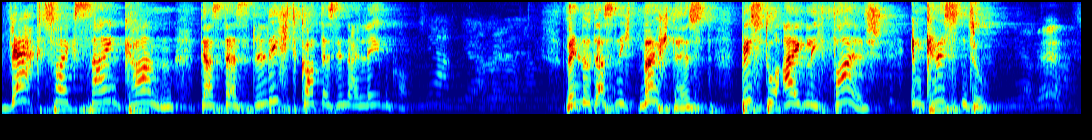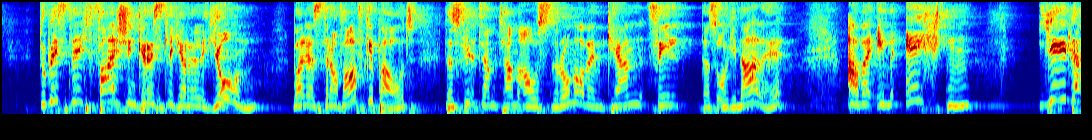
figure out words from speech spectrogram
Werkzeug sein kann, dass das Licht Gottes in dein Leben kommt. Wenn du das nicht möchtest, bist du eigentlich falsch im Christentum. Du bist nicht falsch in christlicher Religion, weil das darauf aufgebaut, das viel Tamtam außenrum, aber im Kern fehlt das Originale. Aber im Echten, jeder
